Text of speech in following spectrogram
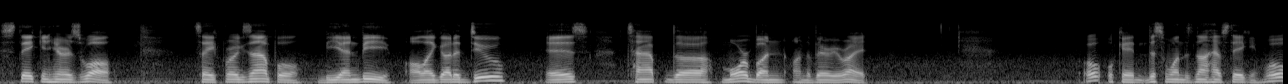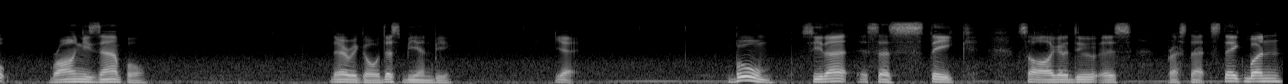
stake in here as well. Take for example BNB. All I gotta do is tap the more button on the very right. Oh, okay, this one does not have staking. Whoa, wrong example. There we go, this BNB. Yeah, boom. See that? It says stake so all I gotta do is press that stake button.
